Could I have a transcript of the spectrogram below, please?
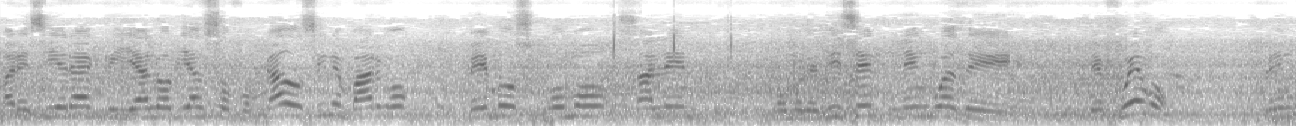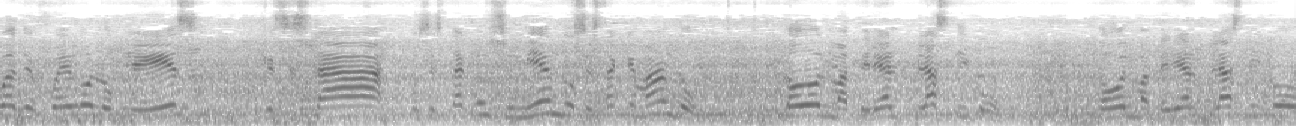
pareciera que ya lo habían sofocado sin embargo vemos cómo salen como les dicen lenguas de, de fuego. Lenguas de fuego lo que es que se está pues está consumiendo se está quemando todo el material plástico todo el material plástico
